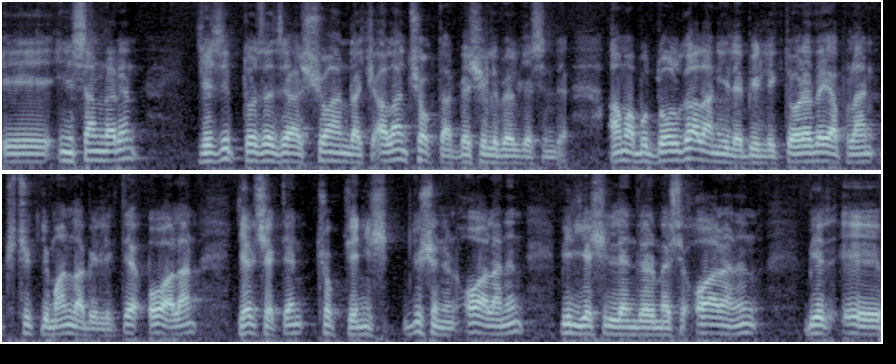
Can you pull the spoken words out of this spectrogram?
e, insanların gezip tozacağı şu andaki alan çok dar Beşirli bölgesinde. Ama bu dolgu alanı ile birlikte orada yapılan küçük limanla birlikte o alan gerçekten çok geniş. Düşünün o alanın bir yeşillendirilmesi, o alanın bir e,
